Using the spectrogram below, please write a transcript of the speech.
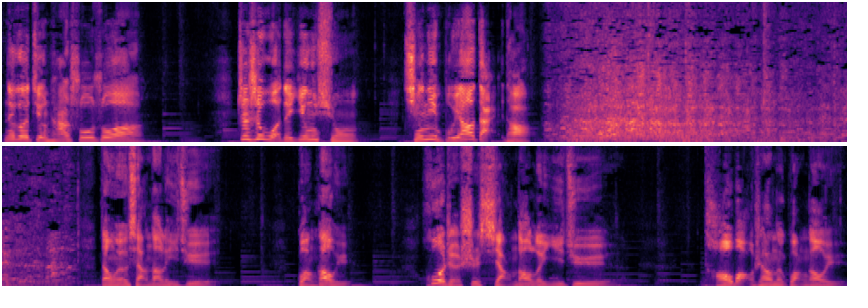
那个警察叔叔，这是我的英雄，请你不要逮他。”但我又想到了一句广告语，或者是想到了一句淘宝上的广告语：“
